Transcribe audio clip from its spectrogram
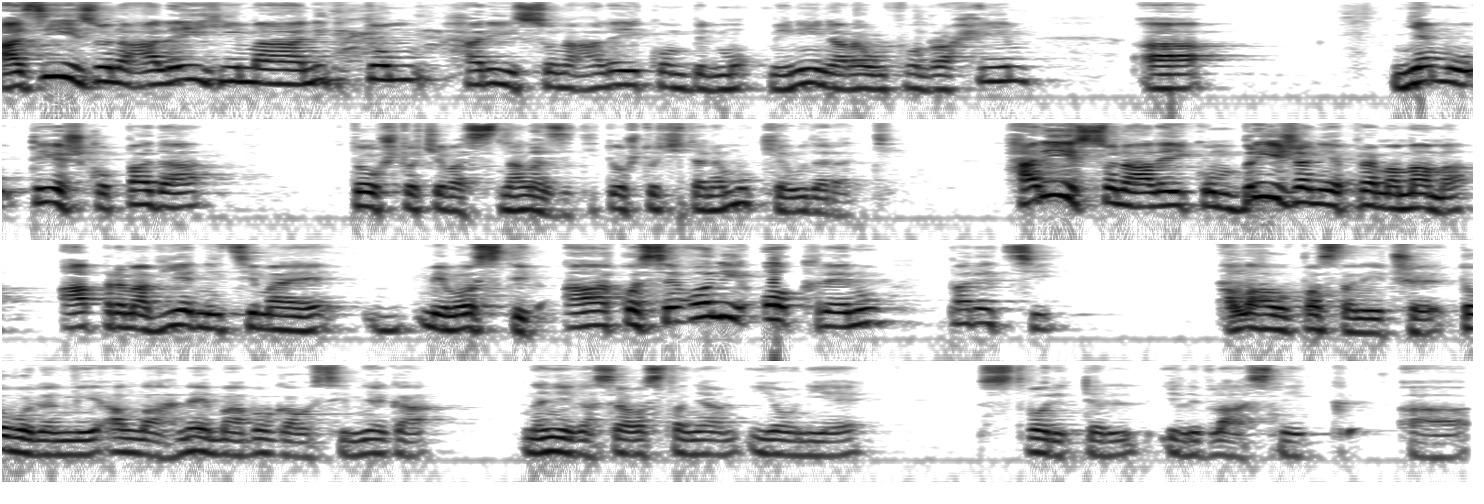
Azizun alejhi ma nittum harisun alejkum bil mu'minina raufun rahim a, njemu teško pada to što će vas nalaziti, to što ćete na muke udarati. Harisun alejkum brižan je prema mama, a prema vjernicima je milostiv. A ako se oni okrenu, pa reci Allahov poslaniće, dovoljan mi Allah, nema Boga osim njega, na njega se oslanjam i on je stvoritelj ili vlasnik a,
